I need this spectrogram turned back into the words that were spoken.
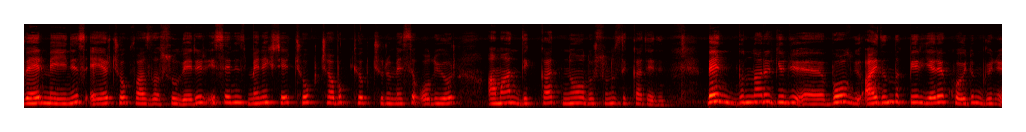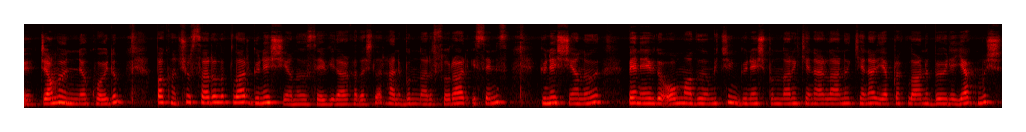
vermeyiniz. Eğer çok fazla su verir iseniz menekşe çok çabuk kök çürümesi oluyor. Aman dikkat ne olursunuz dikkat edin. Ben bunları e, bol aydınlık bir yere koydum. Cam önüne koydum. Bakın şu sarılıklar güneş yanığı sevgili arkadaşlar. Hani bunları sorar iseniz güneş yanığı ben evde olmadığım için güneş bunların kenarlarını kenar yapraklarını böyle yakmış.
